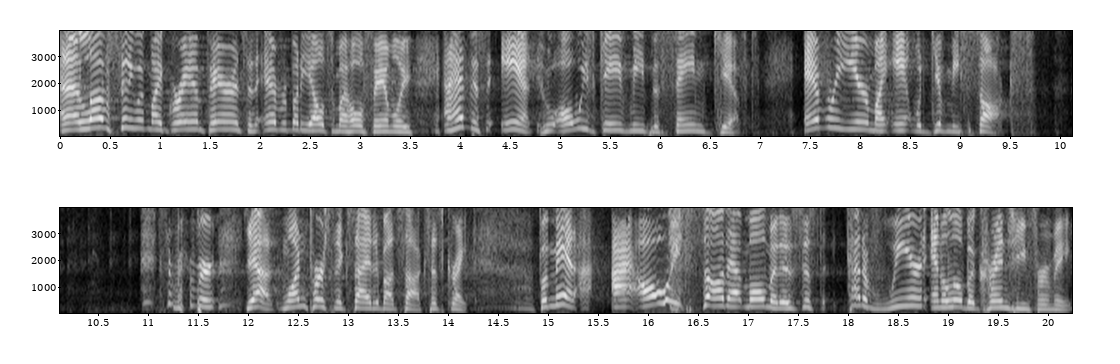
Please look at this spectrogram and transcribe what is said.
And I love sitting with my grandparents and everybody else in my whole family. And I had this aunt who always gave me the same gift. Every year, my aunt would give me socks. Remember? Yeah, one person excited about socks. That's great. But man, I, I, always saw that moment as just kind of weird and a little bit cringy for me.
